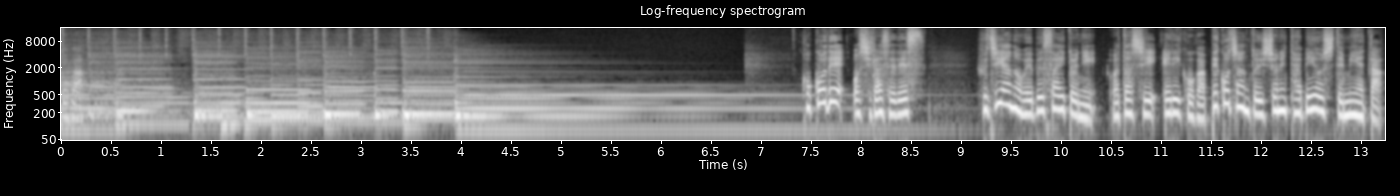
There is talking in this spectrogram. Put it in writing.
言葉ここでお知らせです。富士屋のウェブサイトに私、エリコがペコちゃんと一緒に旅をして見えた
